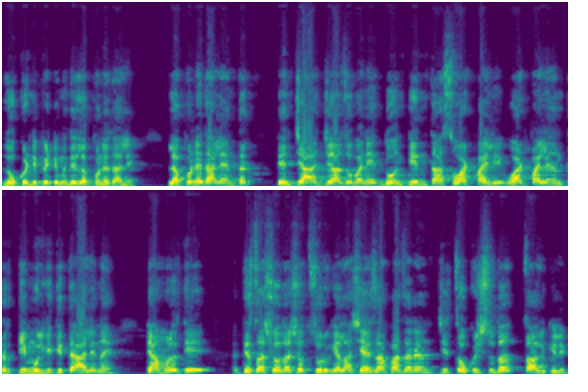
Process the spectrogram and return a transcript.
लोखंडी पेटीमध्ये लपवण्यात आले. लपवण्यात आल्यानंतर त्यांच्या आजी आजोबाने दोन तीन तास वाट पाहिली. वाट पाहिल्यानंतर ती मुलगी तिथे आली नाही. त्यामुळे ते त्याचा शोधाशोध सुरू केला. शेजापाजाऱ्यांची चौकशी सुद्धा चालू केली.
